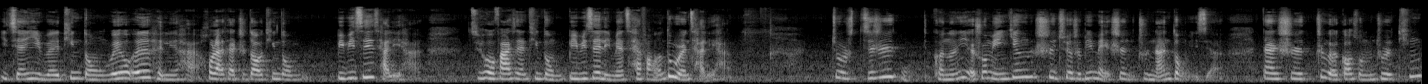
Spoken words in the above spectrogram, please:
以前以为听懂 VOA 很厉害，后来才知道听懂 BBC 才厉害，最后发现听懂 BBC 里面采访的路人才厉害。就是其实可能也说明英式确实比美式就是难懂一些，但是这个告诉我们就是听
